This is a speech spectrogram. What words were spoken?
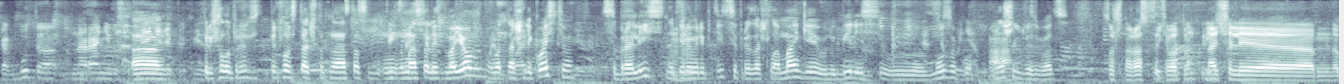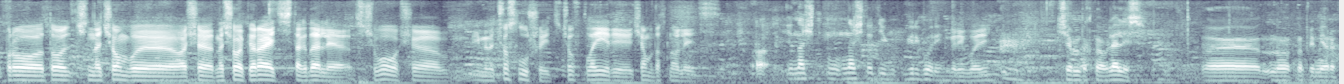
Как будто на раннее а, выступление пришлось, так, что нас остас- мы остались вдвоем. Вот нашли Костю, собрались на первой репетиции, произошла магия, влюбились в музыку, начали развиваться. Слушай, ну раз, кстати, вот начали э, про то, на чем вы вообще, на чем опираетесь и так далее, с чего вообще, именно, что слушаете, что в плеере, чем вдохновляетесь, А, и нач- начнет это Григорий. Григорий? Чем вдохновлялись? Э, ну, вот, например,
